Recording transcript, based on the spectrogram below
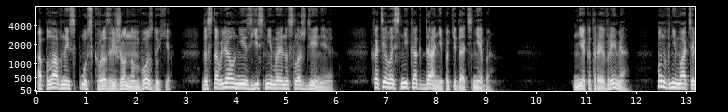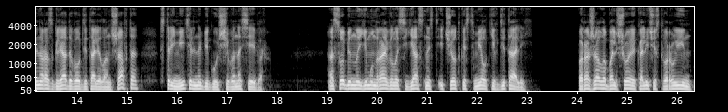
а плавный спуск в разреженном воздухе доставлял неизъяснимое наслаждение. Хотелось никогда не покидать небо. Некоторое время он внимательно разглядывал детали ландшафта, стремительно бегущего на север. Особенно ему нравилась ясность и четкость мелких деталей. Поражало большое количество руин,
